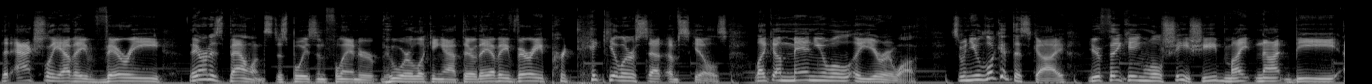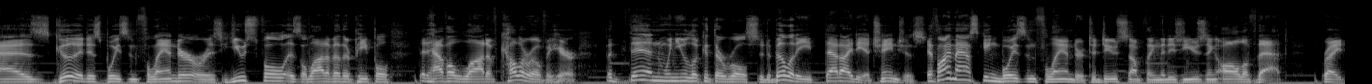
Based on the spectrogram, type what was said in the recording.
that actually have a very they aren't as balanced as Boys in Philander who we're looking at there. They have a very particular set of skills, like Emmanuel Ayirawath. So when you look at this guy, you're thinking, well, she, she might not be as good as Boys in Philander or as useful as a lot of other people that have a lot of color over here. But then when you look at their role suitability, that idea changes. If I'm asking Boys in Philander to do something that is using all of that, right?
